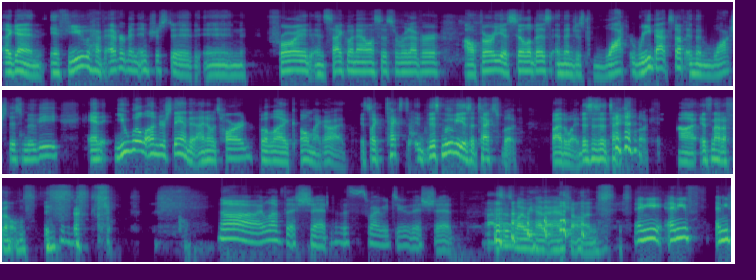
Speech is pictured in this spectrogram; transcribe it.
again if you have ever been interested in freud and psychoanalysis or whatever i'll throw you a syllabus and then just watch read that stuff and then watch this movie and you will understand it. I know it's hard but like oh my god It's like text. This movie is a textbook, by the way. This is a textbook. uh, it's not a film. Oh, I love this shit. This is why we do this shit. this is why we have Ash on. Any any any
